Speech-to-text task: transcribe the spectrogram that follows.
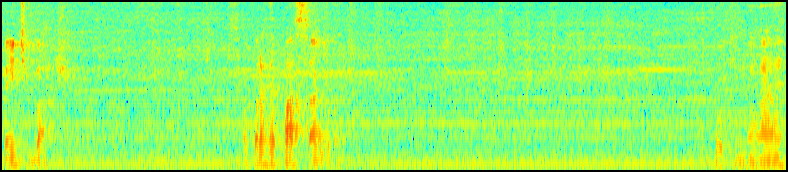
pente baixo. Só para repassar agora. Um pouquinho mais.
